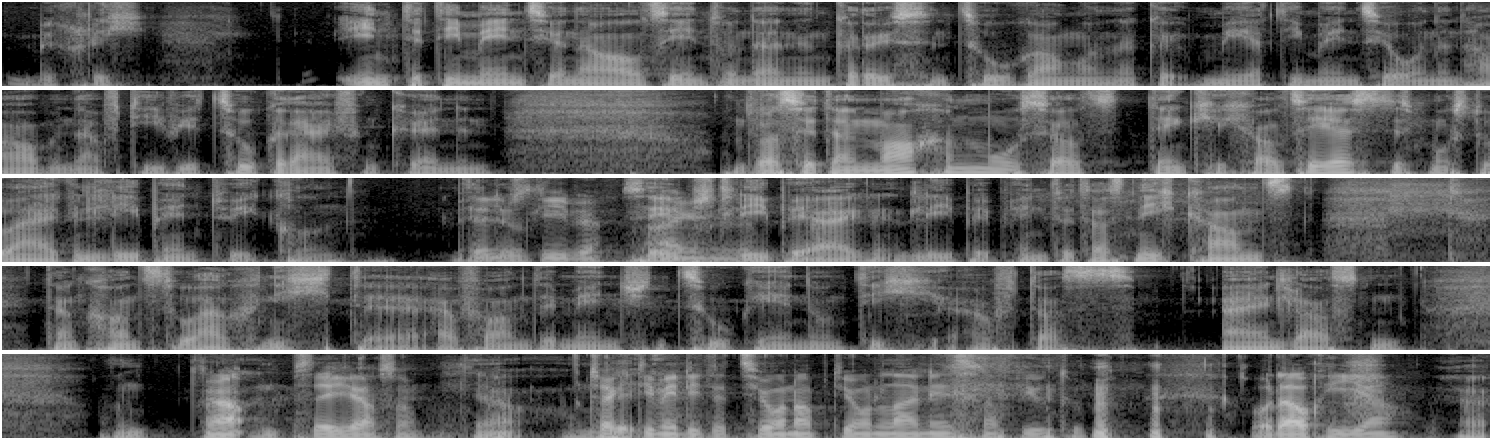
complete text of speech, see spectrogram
wirklich interdimensional sind und einen größeren Zugang und mehr Dimensionen haben, auf die wir zugreifen können. Und was er dann machen muss, als, denke ich, als erstes musst du Eigenliebe entwickeln. Wenn du- Selbstliebe. Selbstliebe, Eigenliebe. Eigenliebe. Wenn du das nicht kannst, dann kannst du auch nicht äh, auf andere Menschen zugehen und dich auf das einlassen. Und, Ja, und, sehe ich auch so. ja, Check die Meditation ab, die online ist auf YouTube. Oder auch hier. Ja. Äh,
